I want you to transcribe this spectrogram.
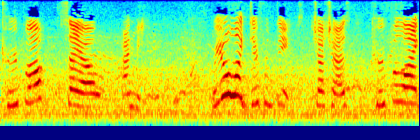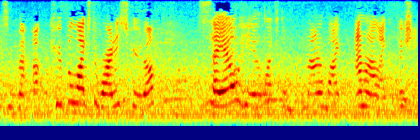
Cooper, Sael, and me. Different things, such as Cooper likes uh, Cooper likes to ride his scooter. Sael here likes to mountain bike, and I like fishing.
